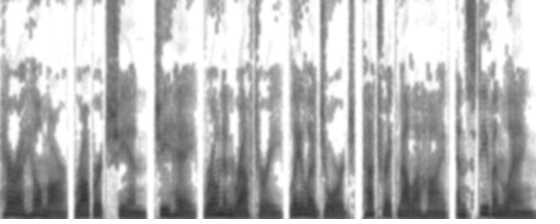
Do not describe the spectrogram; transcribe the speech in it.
Hera Hilmar, Robert Sheehan, Jihae, Ronan Raftery, Leila George, Patrick Malahide, and Stephen Lang.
